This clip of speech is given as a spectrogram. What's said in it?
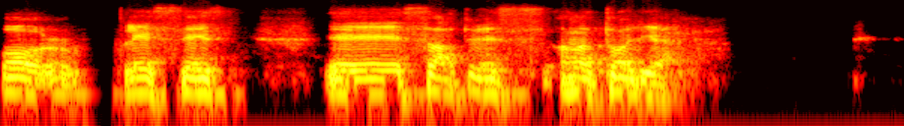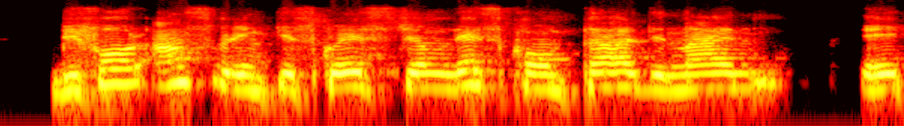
or let's say uh, Southwest Anatolia? Before answering this question, let's compare the 9, 8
